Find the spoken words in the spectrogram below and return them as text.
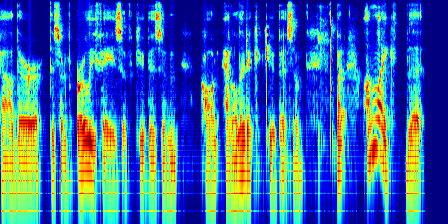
Uh, they're the sort of early phase of cubism called analytic cubism. But unlike the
